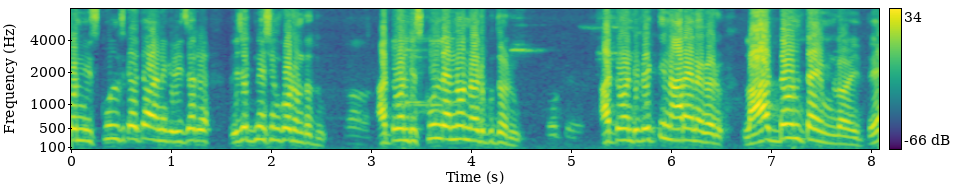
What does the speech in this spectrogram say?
కొన్ని స్కూల్స్కి అయితే ఆయనకి రిజర్వ్ రిజగ్నేషన్ కూడా ఉండదు. అటువంటి స్కూల్ ఎన్నో నడుపుతాడు. అటువంటి వ్యక్తి నారాయణ గారు. లాక్డౌన్ టైంలో అయితే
